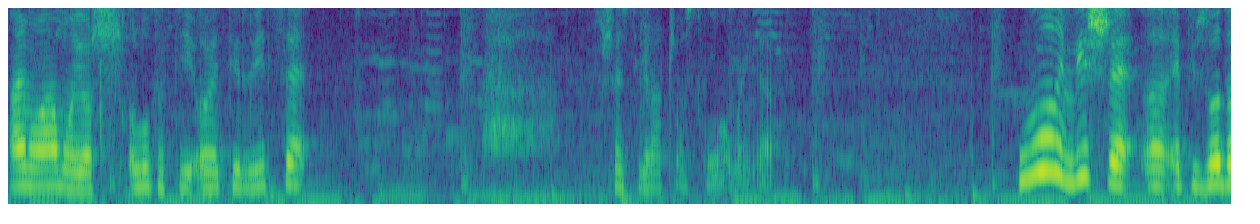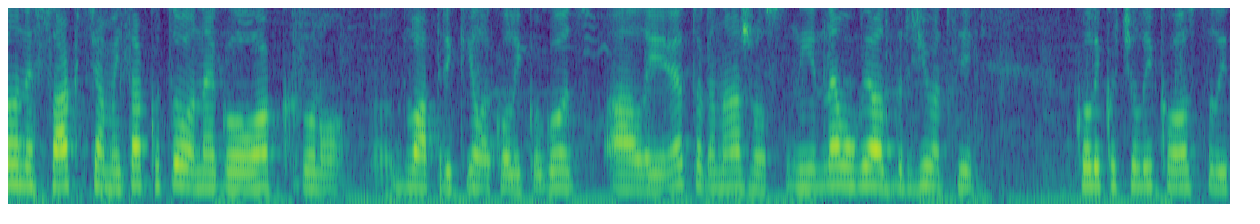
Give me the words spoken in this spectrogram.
Ajmo vamo još lutati ove tier dvice. Šest igrača ostalo, oh my god. Volim više e, epizode one s akcijama i tako to, nego ovako, ono, 2-3 kila koliko god, ali eto ga, nažalost, ne mogu ja određivati koliko će likova ostali,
